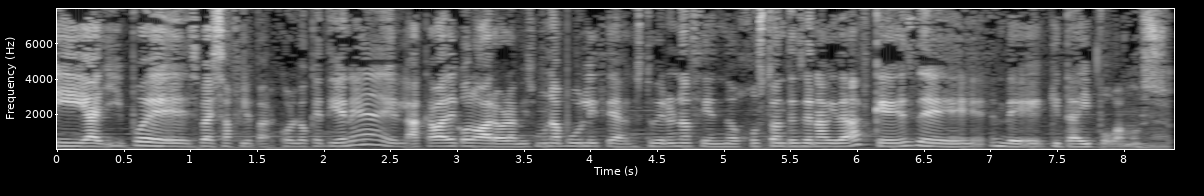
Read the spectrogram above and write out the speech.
Y allí pues vais a flipar con lo que tiene. Él acaba de colgar ahora mismo una publicidad que estuvieron haciendo justo antes de Navidad, que es de, de Kitaipo, vamos.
